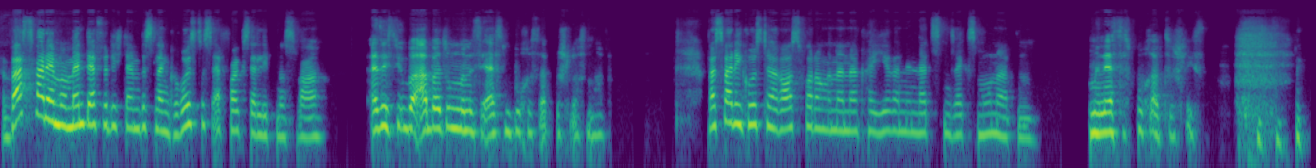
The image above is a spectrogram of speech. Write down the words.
Was war der Moment, der für dich dein bislang größtes Erfolgserlebnis war? Als ich die Überarbeitung meines ersten Buches abgeschlossen habe. Was war die größte Herausforderung in deiner Karriere in den letzten sechs Monaten? Mein erstes Buch abzuschließen.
